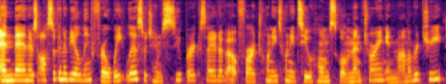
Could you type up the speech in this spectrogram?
And then there's also going to be a link for a waitlist, which I'm super excited about for our 2022 homeschool mentoring and mama retreat.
